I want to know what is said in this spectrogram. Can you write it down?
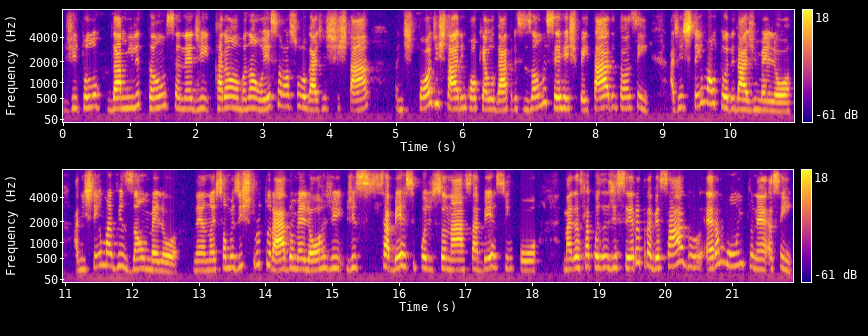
de todo, da militância, né? De caramba, não, esse é o nosso lugar, a gente está, a gente pode estar em qualquer lugar, precisamos ser respeitados. Então, assim, a gente tem uma autoridade melhor, a gente tem uma visão melhor, né? Nós somos estruturados melhor de, de saber se posicionar, saber se impor. Mas essa coisa de ser atravessado era muito, né? Assim,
